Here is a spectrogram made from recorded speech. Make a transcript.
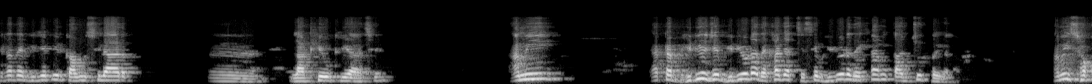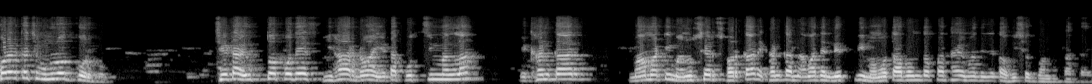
যেটাতে বিজেপির কাউন্সিলার লাঠি উঠিয়ে আছে। আমি একটা ভিডিও, যে ভিডিওটা দেখা যাচ্ছে সেই ভিডিওটা দেখে আমি তাজ্জুব হয়ে গেলাম। আমি সকলের কাছে অনুরোধ করব, যেটা উত্তরপ্রদেশ, বিহার নয়, এটা পশ্চিমবাংলা, এখানকার মামাটি মানুষের সরকার, এখানকার আমাদের নেত্রী মমতা বন্দ্যোপাধ্যায়, আমাদের নেতা অভিষেক বন্দ্যোপাধ্যায়।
